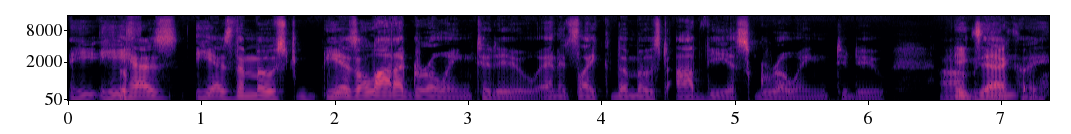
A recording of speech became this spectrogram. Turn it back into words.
he he bef- has he has the most he has a lot of growing to do, and it's like the most obvious growing to do. Um, exactly.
